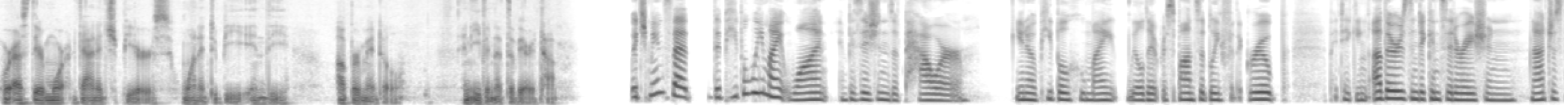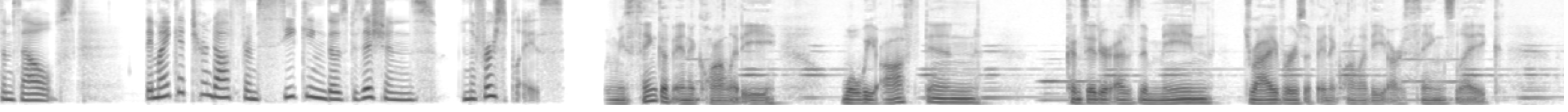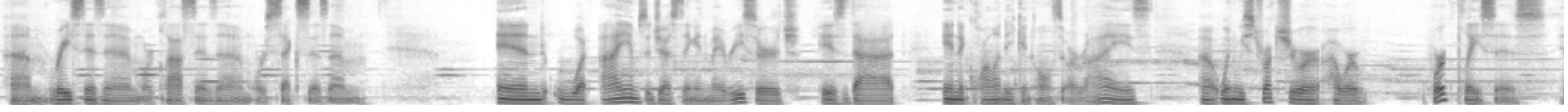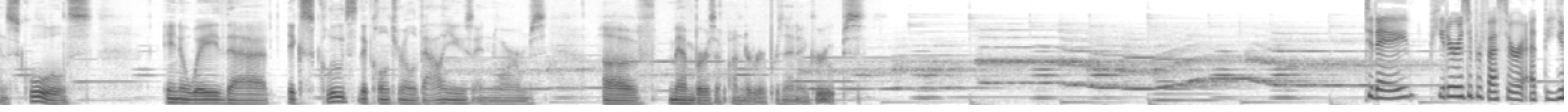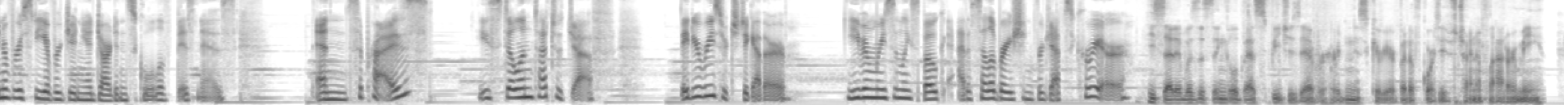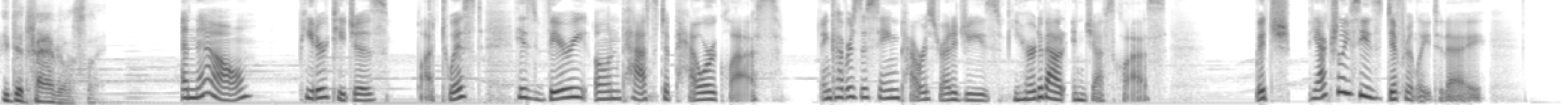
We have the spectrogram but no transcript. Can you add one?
whereas their more advantaged peers wanted to be in the upper middle and even at the very top. Which means that the people we might want in positions of power, you know, people who might wield it responsibly for the group by taking others into consideration, not just themselves, they might get turned off from seeking those positions in the first place. When we think of inequality, what we often consider as the main drivers of inequality are things like um, racism or classism or sexism. And what I am suggesting in my research is that inequality can also arise uh, when we structure our workplaces and schools in a way that excludes the cultural values and norms of members of underrepresented groups. Today, Peter is a professor at the University of Virginia Darden School of Business. And surprise, he's still in touch with Jeff. They do research together. He even recently spoke at a celebration for Jeff's career. He said it was the single best speech he's ever heard in his career, but of course he was trying to flatter me. He did fabulously. And now, Peter teaches, plot twist, his very own path to power class and covers the same power strategies he heard about in Jeff's class which he actually sees differently today.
